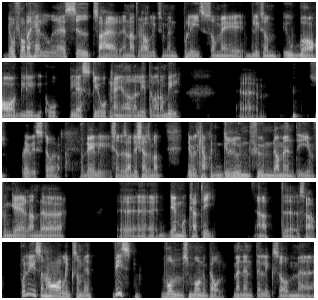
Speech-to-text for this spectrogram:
då får det hellre se ut så här än att vi har liksom en polis som är liksom obehaglig och läskig och kan göra lite vad de vill. På det viset Då. Och det, är liksom, det, är så här, det känns som att det är väl kanske ett grundfundament i en fungerande eh, demokrati. Att eh, så här, polisen har liksom ett visst våldsmonopol, men inte liksom eh,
